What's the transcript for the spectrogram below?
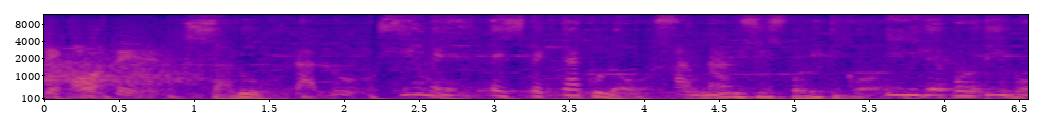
Deportes. Salud. Salud. Cine. Espectáculos. Análisis político y deportivo.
